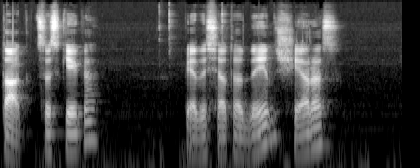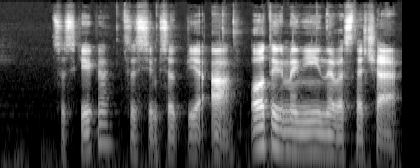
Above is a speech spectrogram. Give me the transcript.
Так, це скільки? 51, ще раз. Це скільки? Це 75. А, от і мені не вистачає.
